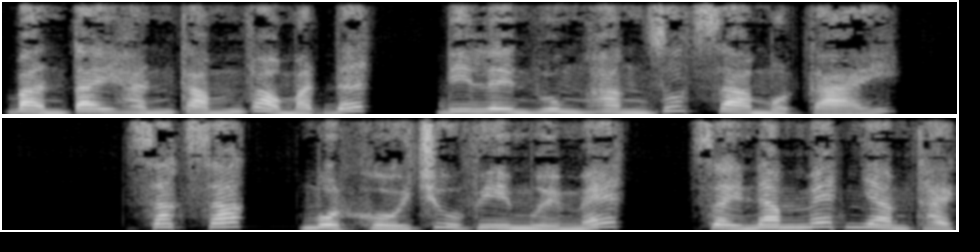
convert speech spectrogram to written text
bàn tay hắn cắm vào mặt đất, đi lên hung hăng rút ra một cái. Rắc rắc, một khối chu vi 10 mét, dày 5 mét nham thạch,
